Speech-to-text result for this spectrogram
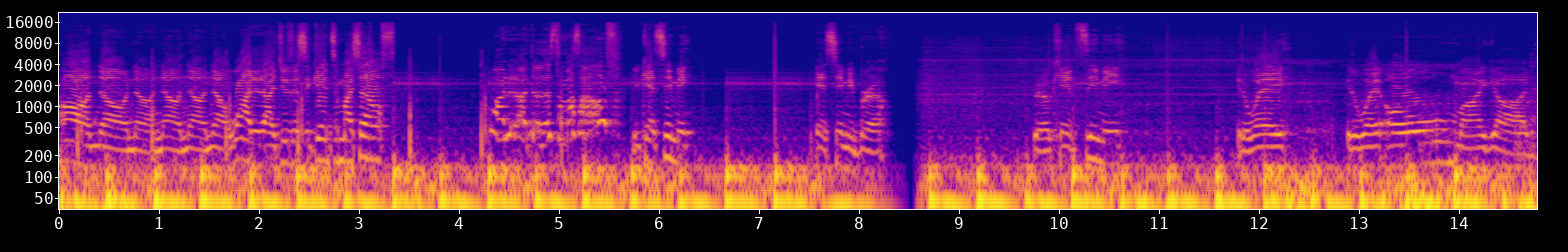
Oh no, no, no, no, no. Why did I do this again to myself? Why did I do this to myself? You can't see me. Can't see me, bro. Bro can't see me. Get away. Get away. Oh my god.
